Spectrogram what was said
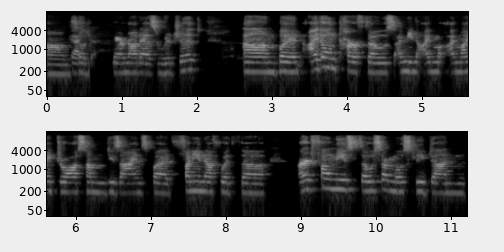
Um, gotcha. So they're not as rigid. Um, but I don't carve those. I mean, I, I might draw some designs, but funny enough, with the art foamies, those are mostly done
